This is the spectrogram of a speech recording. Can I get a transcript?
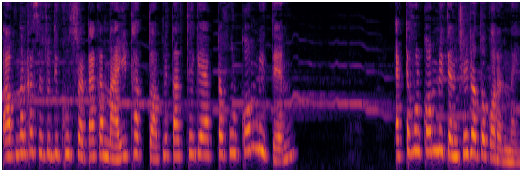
আপনার কাছে যদি খুচরা টাকা নাই থাকতো, আপনি তার থেকে একটা ফুল কম নিতেন। একটা ফুল কম নিতেন, সেটা তো করেন নাই।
